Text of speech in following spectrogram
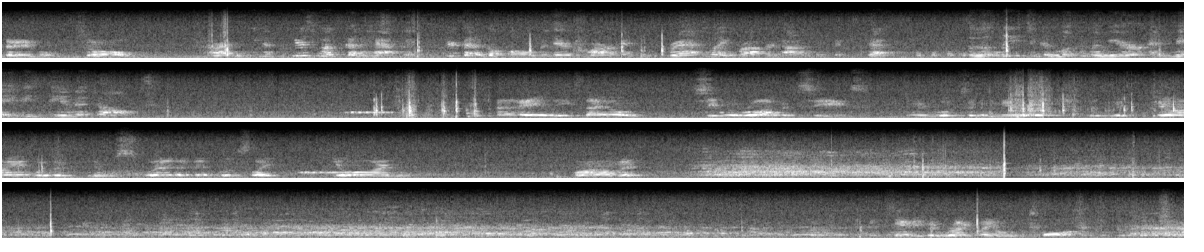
table. So, All right, here's what's gonna happen. You're gonna go over there tomorrow and congratulate Robert on his success. So that at least you can look in the mirror and maybe see an adult. uh, hey, at least I don't see what Robert sees when he looks in the mirror. Stupid giant with a new sweater that looks like yarn vomit. Can't even write my own talk.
